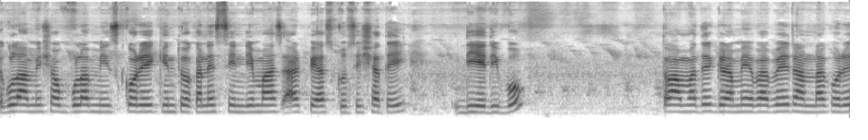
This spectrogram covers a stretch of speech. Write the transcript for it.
এগুলো আমি সবগুলো মিক্স করে কিন্তু এখানে চিংড়ি মাছ আর পেঁয়াজ কুচির সাথেই দিয়ে দিব। তো আমাদের গ্রামে এভাবে রান্না করে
